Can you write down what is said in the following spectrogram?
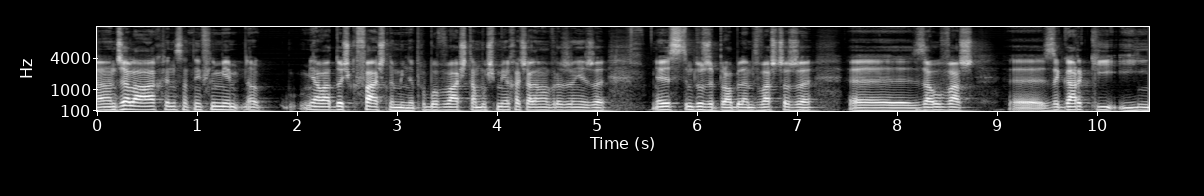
Angela Ahrens na tym filmie no, miała dość kwaśną minę. Próbowała się tam uśmiechać, ale mam wrażenie, że jest z tym duży problem, zwłaszcza, że e, zauważ, zegarki i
